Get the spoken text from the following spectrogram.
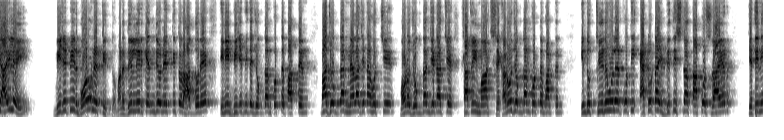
চাইলেই বিজেপির বড় নেতৃত্ব মানে দিল্লির কেন্দ্রীয় নেতৃত্বের হাত ধরে তিনি বিজেপিতে যোগদান করতে পারতেন বা যোগদান মেলা যেটা হচ্ছে, বড় যোগদান যেটা হচ্ছে, সাতই মার্চ সেখানেও যোগদান করতে পারতেন। কিন্তু তৃণমূলের প্রতি এতটাই ব্রিটিশরা তাপস রায়ের যে তিনি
